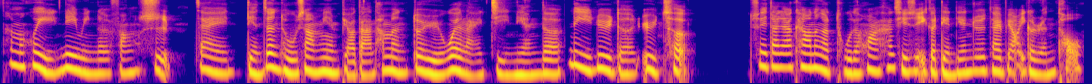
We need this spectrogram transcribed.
他们会以匿名的方式。在点阵图上面表达他们对于未来几年的利率的预测，所以大家看到那个图的话，它其实一个点点就是代表一个人头。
